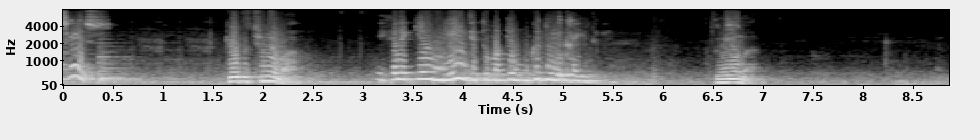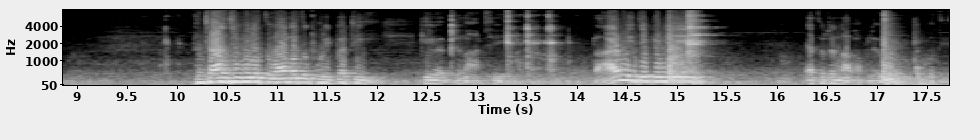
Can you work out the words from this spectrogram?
শেষ। কেউ তো ছিল না। এখানে কেউ নেই যে তোমাকে মুখে তুলে খাইয়ে দেবে। তুমিও না। যার জীবনে তোমার মতো পরিপাটি কেউ একজন আছে তার নিজেকে নিয়ে এতটা না ভাবলেও ক্ষতি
